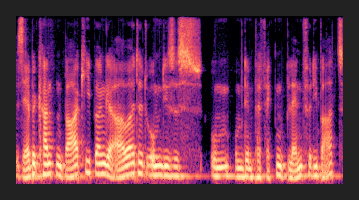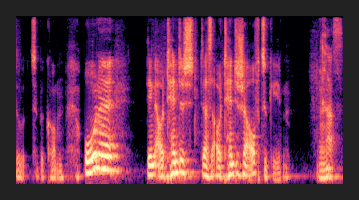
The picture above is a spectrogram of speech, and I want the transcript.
sehr bekannten Barkeepern gearbeitet, um dieses, um, um den perfekten Blend für die Bar zu, zu bekommen. Ohne den authentisch, das Authentische aufzugeben. Krass.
